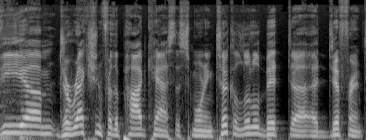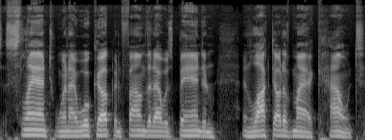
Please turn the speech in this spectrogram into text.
The um, direction for the podcast this morning took a little bit uh, a different slant when I woke up and found that I was banned and, and locked out of my account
